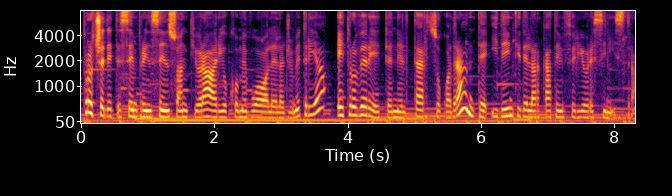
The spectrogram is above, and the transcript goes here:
Procedete sempre in senso antiorario come vuole la geometria e troverete nel terzo quadrante i denti dell'arcata inferiore sinistra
